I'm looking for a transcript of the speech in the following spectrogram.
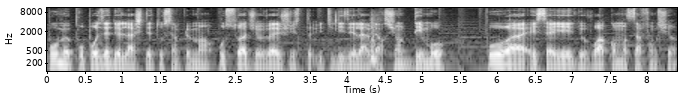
pour me proposer de l'acheter tout simplement. Ou soit je vais juste utiliser la version démo pour euh, essayer de voir comment ça fonctionne.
